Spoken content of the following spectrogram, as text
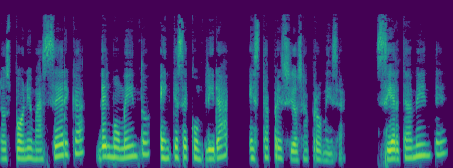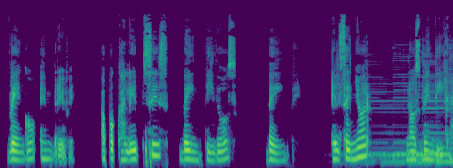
nos pone más cerca del momento en que se cumplirá esta preciosa promesa. Ciertamente vengo en breve. Apocalipsis 22, 20. El Señor nos bendiga.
